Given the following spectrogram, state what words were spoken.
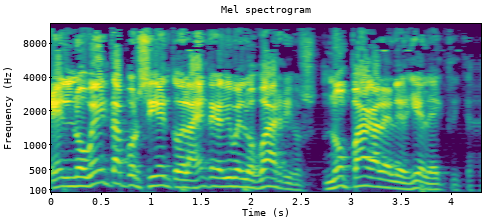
el 90% de la gente que vive en los barrios no paga la energía eléctrica.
